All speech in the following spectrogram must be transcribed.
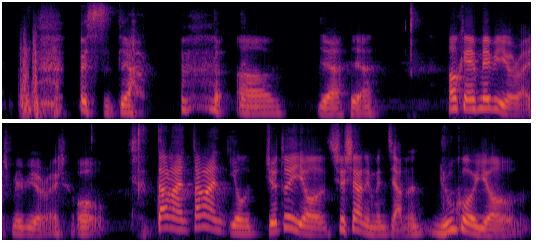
会死掉。呃、，yeah yeah，OK maybe、you're right，Maybe you're right。哦，当然当然有绝对有，就像你们讲的，如果有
